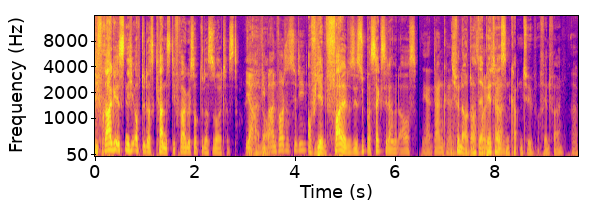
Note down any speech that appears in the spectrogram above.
Die Frage ist nicht, ob du das kannst. Die Frage ist, ob du das solltest. Ja, ja wie beantwortest du die? Auf jeden Fall. Du siehst super sexy damit aus. Ja, danke. Ich finde auch doch, das der Peter ist ein Kappentyp, auf jeden Fall. Ah,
